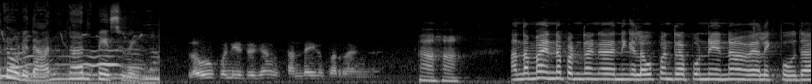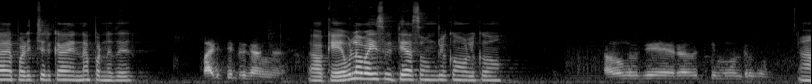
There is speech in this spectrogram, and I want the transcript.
காதோடு தான் நான் பேசுவேன். லவ் பண்ணிட்டு இருக்கேன் சந்தேகப்படுறாங்க ஆஹா. அந்த அம்மா என்ன பண்ணுறாங்க நீங்கள் லவ் பண்ணுற பொண்ணு என்ன வேலைக்கு போகுதா? படிச்சிருக்கா? என்ன பண்ணுது? படிச்சிட்டு இருக்காங்க ஓகே எவ்வளோ வயசு வித்தியாசம் உங்களுக்கும் அவளுக்கும்? அவங்களுக்கு இருபத்தி மூணு இருக்கும். ஆ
